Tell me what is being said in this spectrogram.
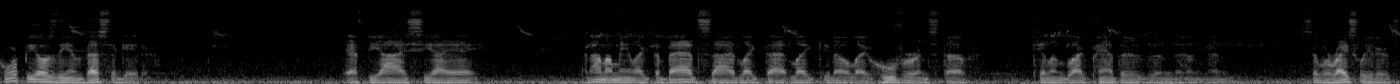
Scorpio's the investigator. FBI, CIA. And I don't mean like the bad side like that, like, you know, like Hoover and stuff, killing Black Panthers and, and, and civil rights leaders.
